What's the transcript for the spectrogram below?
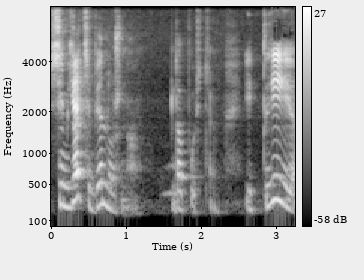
семья тебе нужна допустим, и ты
